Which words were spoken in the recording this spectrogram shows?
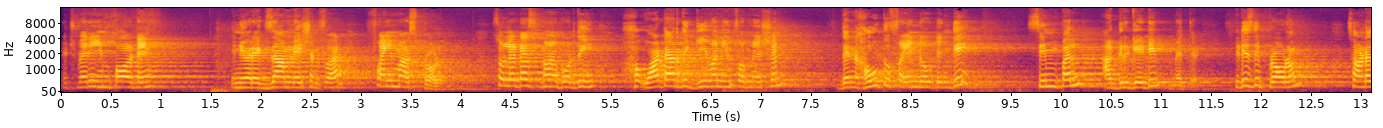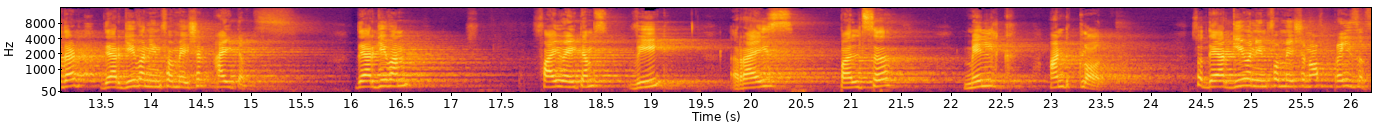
It is very important in your examination for 5 marks problem. So let us know about the what are the given information then how to find out in the simple aggregative method. It is the problem. So under that they are given information items. They are given 5 items wheat, rice, pulse, milk and cloth. So they are given information of prices.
